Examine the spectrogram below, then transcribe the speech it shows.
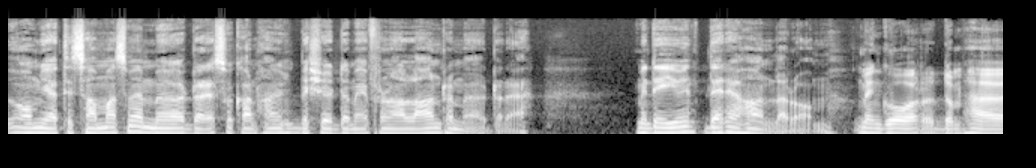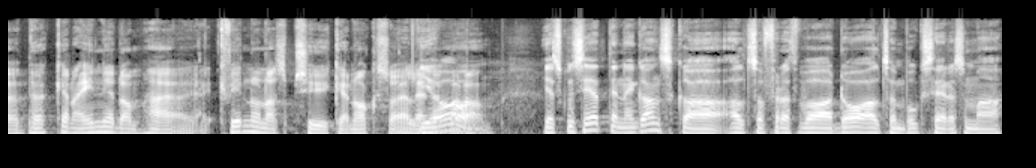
om jag är tillsammans med en mördare så kan han beskydda mig från alla andra mördare. Men det är ju inte det det handlar om. Men går de här böckerna in i de här kvinnornas psyken också? Eller ja, bara... jag skulle säga att den är ganska, alltså för att vara då alltså en bokserie som har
